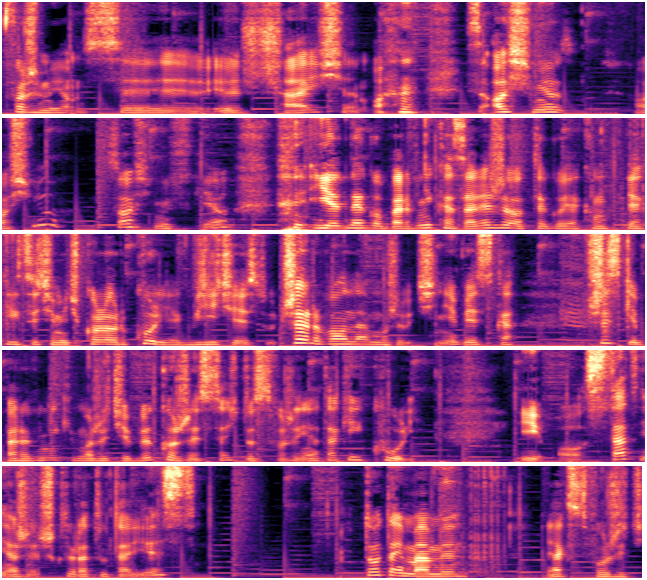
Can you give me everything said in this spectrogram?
Tworzymy ją z 6, z 8, 8? Z 8 wszystkiego i jednego barwnika, zależy od tego, jaką, jaki chcecie mieć kolor kuli. Jak widzicie, jest tu czerwona, może być niebieska. Wszystkie barwniki możecie wykorzystać do stworzenia takiej kuli. I ostatnia rzecz, która tutaj jest, tutaj mamy jak stworzyć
